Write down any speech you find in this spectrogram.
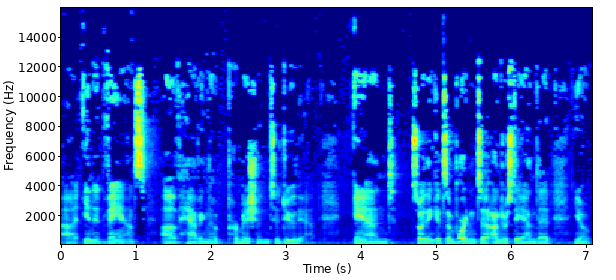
uh, in advance of having the permission to do that. And so I think it's important to understand that, you know,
